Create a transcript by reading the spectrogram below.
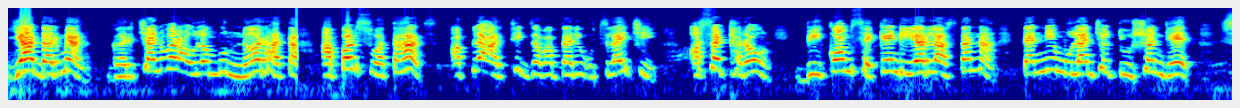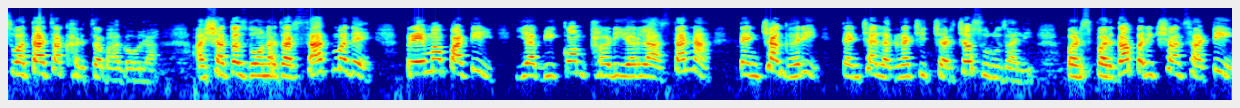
या दरम्यान घरच्यांवर अवलंबून न राहता आपण स्वतःच आपल्या आर्थिक जबाबदारी उचलायची असं ठरवून बी कॉम सेकंड इयरला असताना त्यांनी मुलांचे ट्युशन घेत स्वतःचा खर्च भागवला. अशातच दोन हजार सात मध्ये प्रेमा पाटील या बी कॉम थर्ड इयरला असताना त्यांच्या घरी त्यांच्या लग्नाची चर्चा सुरू झाली. पण स्पर्धा परीक्षांसाठी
